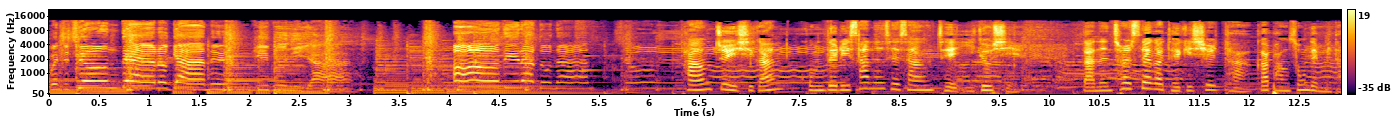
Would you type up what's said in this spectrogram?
왠지 좋은 데로 가는 기분이야 어디라도 난 좋은 다음 주 이 시간 곰들이 사는 세상 제 2교시 나는 철새가 되기 싫다가 방송됩니다.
